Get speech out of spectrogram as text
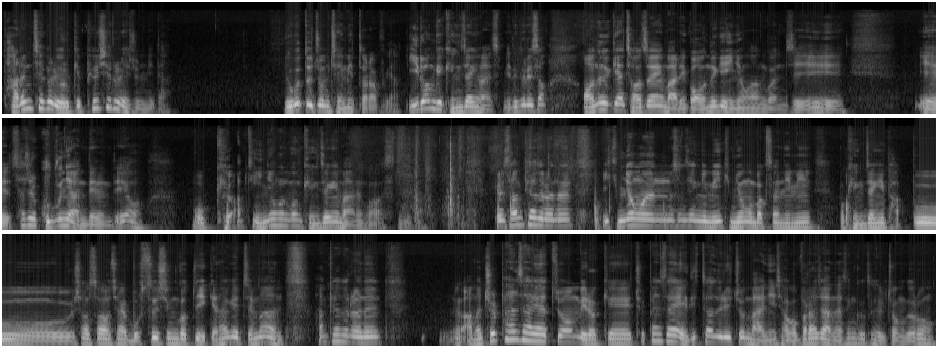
다른 책을 이렇게 표시를 해줍니다. 이것도 좀 재밌더라고요. 이런 게 굉장히 많습니다. 그래서 어느 게 저자의 말이고 어느 게 인용한 건지 예 사실 구분이 안 되는데요. 뭐 아무튼 인용한 건 굉장히 많은 것 같습니다. 그래서 한편으로는 이 김영원 선생님이 김영원 박사님이 뭐 굉장히 바쁘셔서 잘 못 쓰신 것도 있긴 하겠지만 한편으로는 아마 출판사에 좀 이렇게 출판사의 에디터들이 좀 많이 작업을 하지 않나 생각도 들 정도로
